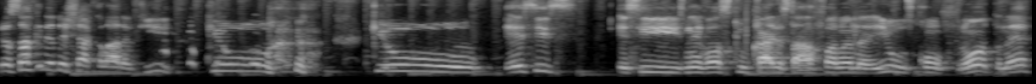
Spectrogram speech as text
eu só queria deixar claro aqui que o. que o. Esses esses negócios que o Carlos estava falando aí, os confrontos, né?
